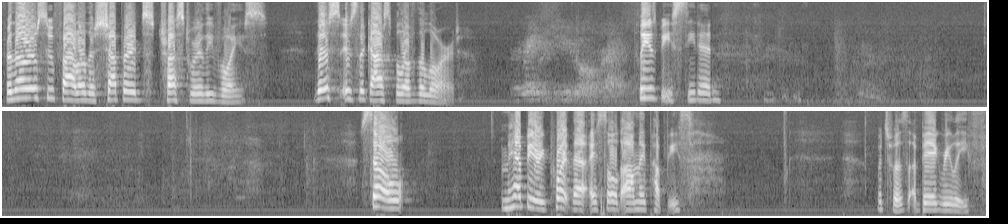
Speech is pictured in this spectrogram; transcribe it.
for those who follow the shepherd's trustworthy voice. This is the gospel of the Lord. You, Please be seated. So, I'm happy to report that I sold all my puppies, which was a big relief.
